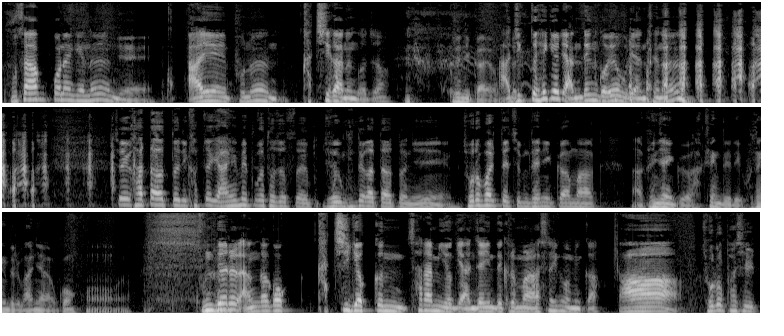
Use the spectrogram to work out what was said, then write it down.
구사학번에게는 예. IMF는 같이 가는 거죠. 그러니까요. 아직도 해결이 안 된 거예요, 우리한테는. 저희가 갔다 왔더니 갑자기 IMF가 터졌어요. 저 군대 갔다 왔더니 졸업할 때쯤 되니까 막 아, 굉장히 그 학생들이 고생들을 많이 하고 어, 군대를 안 가고 같이 겪은 사람이 여기 앉아 있는데 그런 말 하시는 겁니까? 아 졸업하실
